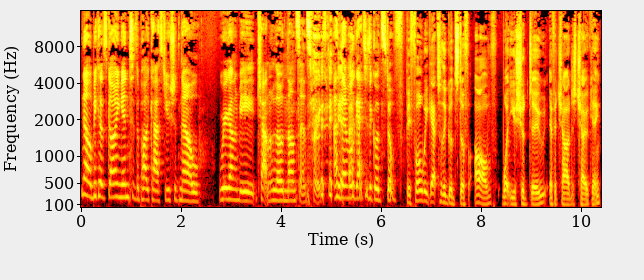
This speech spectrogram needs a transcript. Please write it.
No, because going into the podcast, you should know we're going to be chatting a load of nonsense first, and then we'll get to the good stuff. before we get to the good stuff of what you should do if a child is choking,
